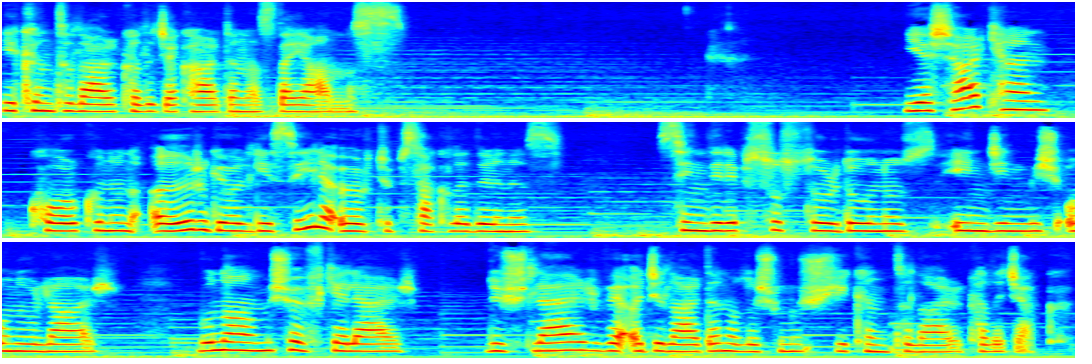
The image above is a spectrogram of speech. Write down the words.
Yıkıntılar kalacak ardınızda yalnız. Yaşarken korkunun ağır gölgesiyle örtüp sakladığınız, sindirip susturduğunuz incinmiş onurlar, bunalmış öfkeler, düşler ve acılardan oluşmuş yıkıntılar kalacak.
